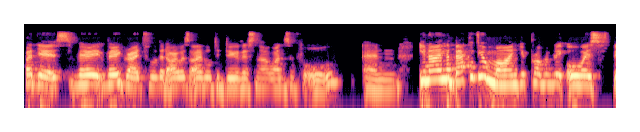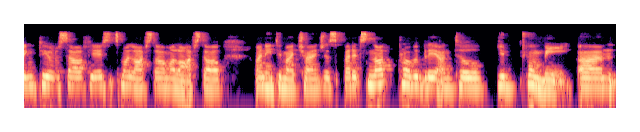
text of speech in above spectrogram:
but yes, very very grateful that I was able to do this now once and for all. And you know, in the back of your mind, you probably always think to yourself, "Yes, it's my lifestyle, my lifestyle. I need to make changes. But it's not probably until you, for me, um,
